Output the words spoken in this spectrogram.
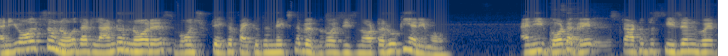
And you also know that Lando Norris wants to take the fight to the next level because he's not a rookie anymore. And he got a great start to the season with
